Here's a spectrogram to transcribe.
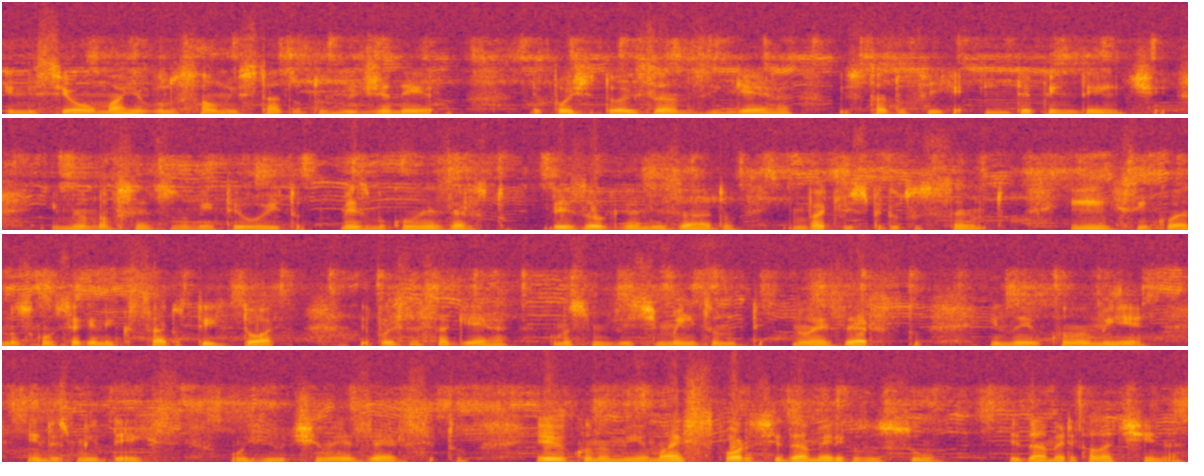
iniciou uma revolução no estado do Rio de Janeiro. Depois de dois anos em guerra, o estado fica independente. Em 1998, mesmo com o exército desorganizado, invadiu o Espírito Santo e em cinco anos consegue anexar o território. Depois dessa guerra, começou um investimento no, no exército e na economia. Em 2010, o Rio tinha um exército e a economia mais forte da América do Sul e da América Latina.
